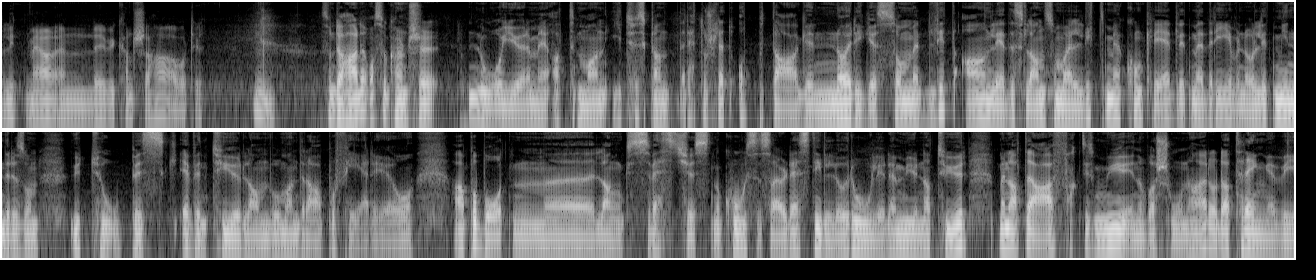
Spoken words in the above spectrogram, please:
litt mer enn det vi kanskje har av og til. Mm. Så da har det også kanskje noe å gjøre med at man i Tyskland rett og slett oppdager Norge som et litt annerledes land, som er litt mer konkret, litt mer drivende og litt mindre sånn utopisk eventyrland hvor man drar på ferie og er på båten uh, langs vestkysten og koser seg. og Det er stille og rolig, det er mye natur, men at det er faktisk mye innovasjon her. og da trenger vi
